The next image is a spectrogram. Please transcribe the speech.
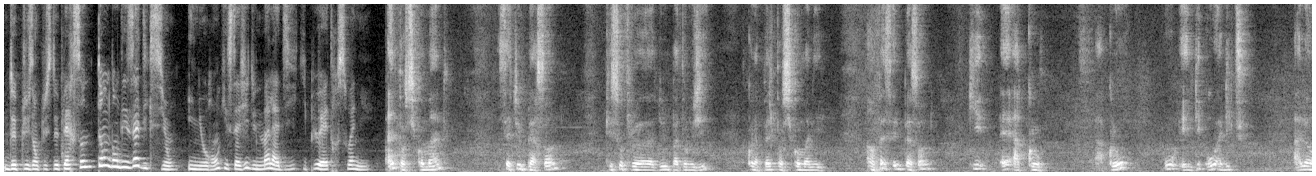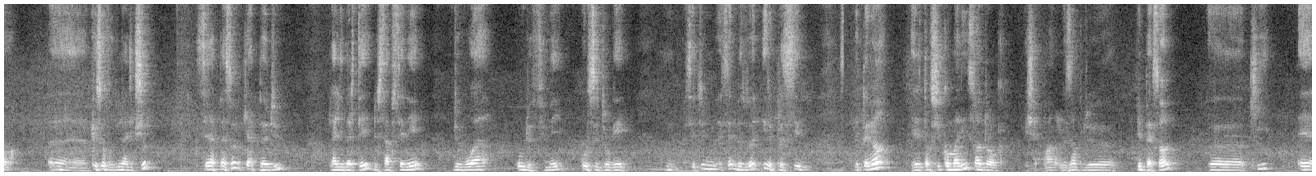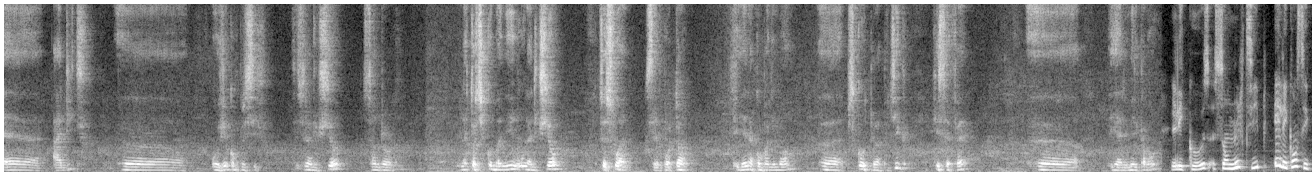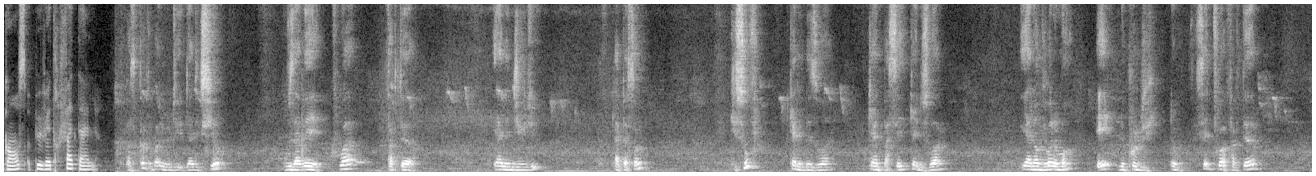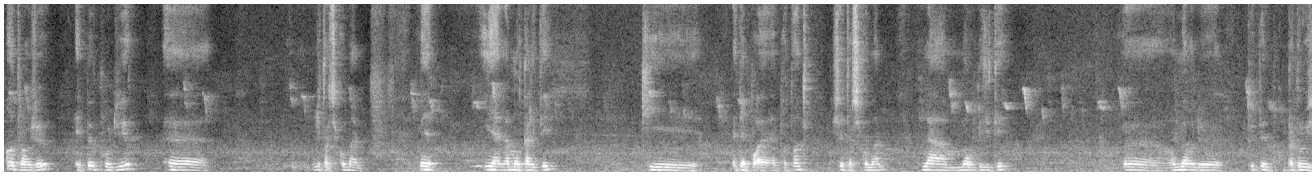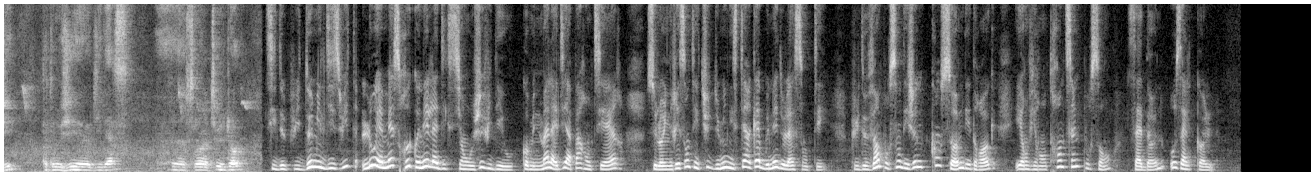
De plus en plus de personnes tombent dans des addictions, ignorant qu'il s'agit d'une maladie qui peut être soignée. Un toxicomane, c'est une personne qui souffre d'une pathologie qu'on appelle toxicomanie. En fait, c'est une personne qui est accro, accro ou, addict. Alors, euh, qui souffre d'une addiction, c'est la personne qui a perdu la liberté de s'abstenir, de boire ou de fumer ou de se droguer c'est un besoin irrépressible. Maintenant, il y a toxicomanies sans drogue. Je prends l'exemple d'une personne euh, qui est euh, addicte euh, aux jeux compulsifs. C'est une addiction sans drogue. La toxicomanie ou l'addiction se soigne, c'est important. il y a un accompagnement psychothérapeutique qui se fait a les médicaments. Les causes sont multiples et les conséquences peuvent être fatales. Parce que quand on parle d'addiction, vous avez trois facteurs. Il y a l'individu, la personne qui souffre, qui a des besoins, qui a un passé, qui a une histoire. Il y a l'environnement et le produit. Donc ces trois facteurs entrent en jeu et peuvent produire euh, les toxicomanes. Mais il y a la mortalité qui est importante chez le toxicomane, la morbidité. Euh, on meurt de toutes les pathologies, pathologies euh, diverses, euh, selon la de drogue. Si depuis 2018, l'OMS reconnaît l'addiction aux jeux vidéo comme une maladie à part entière, selon une récente étude du ministère gabonais de la Santé, plus de 20% des jeunes consomment des drogues et environ 35% ça donne aux alcools.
